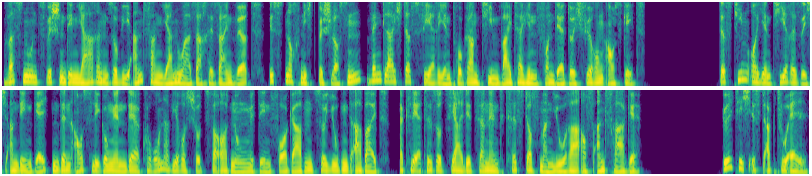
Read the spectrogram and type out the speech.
Was nun zwischen den Jahren sowie Anfang Januar Sache sein wird, ist noch nicht beschlossen, wenngleich das Ferienprogrammteam weiterhin von der Durchführung ausgeht. Das Team orientiere sich an den geltenden Auslegungen der Coronavirus-Schutzverordnung mit den Vorgaben zur Jugendarbeit, erklärte Sozialdezernent Christoph Manjura auf Anfrage. Gültig ist aktuell,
